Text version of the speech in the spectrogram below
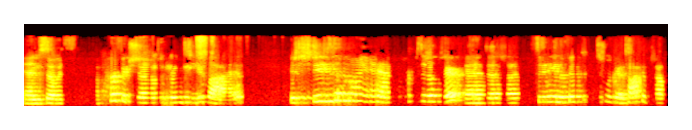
And so it's a perfect show to bring to you live. She's in Miami, Brazil, and uh, sitting in the fifth. We're going to talk about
